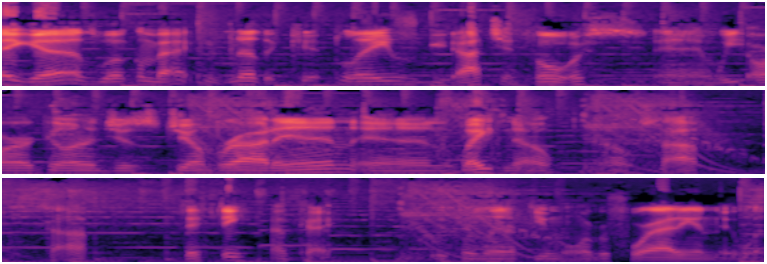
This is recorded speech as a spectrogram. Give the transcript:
Hey guys, welcome back to another Kit Plays Gotcha Force, and we are gonna just jump right in and wait, no, no, stop, stop, 50? Okay, we can win a few more before adding a new one.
